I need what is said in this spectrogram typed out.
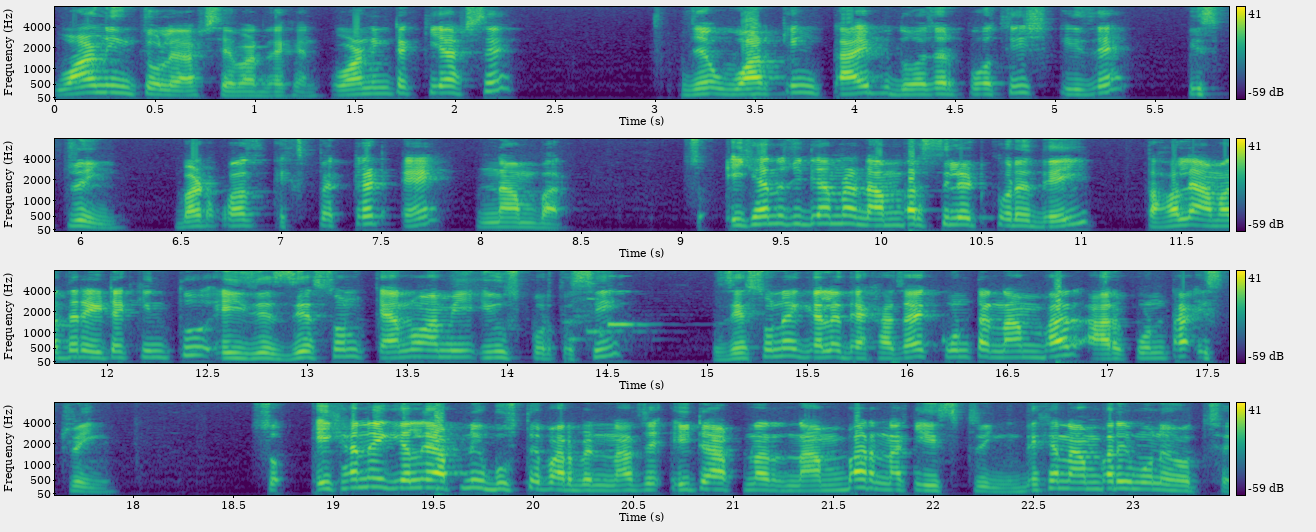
ওয়ার্নিং চলে আসছে এবার দেখেন। ওয়ার্নিংটা কি আসছে? যে ওয়ার্কিং টাইপ দু হাজার পঁচিশ is a string but was expected a number এখানে যদি আমরা নাম্বার সিলেক্ট করে দেই, তাহলে আমাদের এইটা কিন্তু এই যে জেসন কেন আমি ইউজ করতেছি? জেসনে গেলে দেখা যায় কোনটা নাম্বার আর কোনটা স্ট্রিং সো এখানে গেলে আপনি বুঝতে পারবেন না যে এটা আপনার নাম্বার নাকি স্ট্রিং দেখে নাম্বারই মনে হচ্ছে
